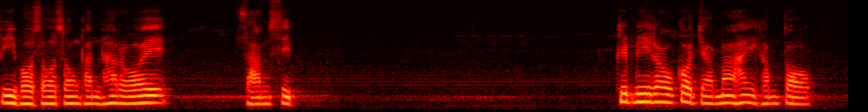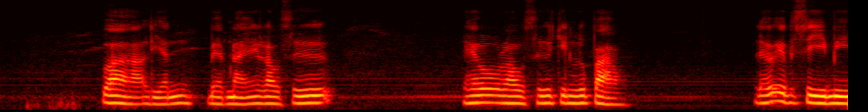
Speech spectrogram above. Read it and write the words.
ปีพศ 30 คลิปนี้เราก็จะมาให้คำตอบ ว่าเหรียญแบบไหนเราซื้อ แล้วเราซื้อจริงหรือเปล่า แล้ว FC มี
